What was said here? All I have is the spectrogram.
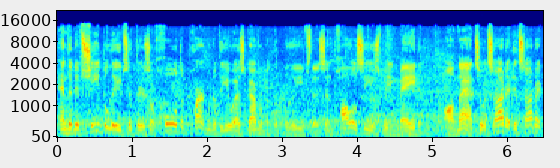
And that if she believes it, there's a whole department of the U.S. government that believes this, and policy is being made on that. So it's not a, it's not a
